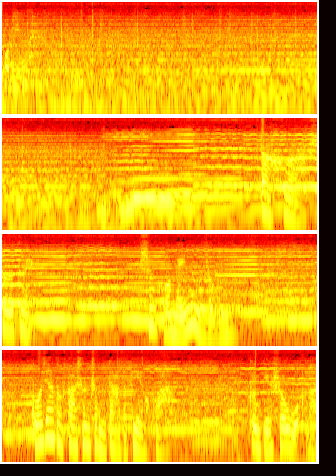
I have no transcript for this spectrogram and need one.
我明白。大贺，说的对，生活没那么容易。国家都发生这么大的变化，更别说我了。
